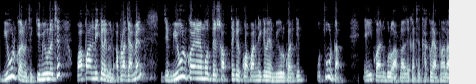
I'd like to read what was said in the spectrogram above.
মিউল কয়েন হচ্ছে কি মিউল হয়েছে? কপার নিকেলের মিউল আপনারা জানবেন যে মিউল কয়েনের মধ্যে সব থেকে কপার নিকেলের মিউল কয়েন কিন্তু প্রচুর দাম। এই কয়েনগুলো আপনাদের কাছে থাকলে আপনারা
